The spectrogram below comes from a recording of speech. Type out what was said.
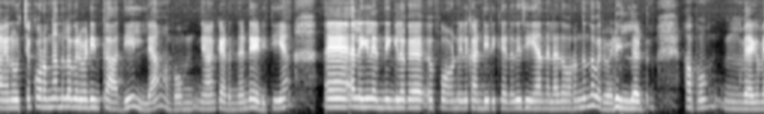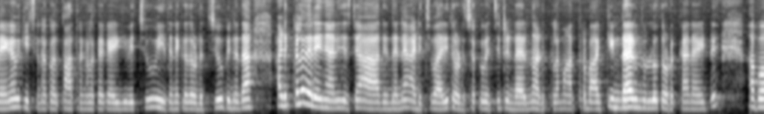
അങ്ങനെ ഉച്ചയ്ക്ക് ഉറങ്ങുക എന്നുള്ള പരിപാടി എനിക്ക് ആദ്യമേ ഇല്ല. അപ്പം ഞാൻ കിടന്നുകൊണ്ട് എഡിറ്റ് ചെയ്യുക അല്ലെങ്കിൽ എന്തെങ്കിലുമൊക്കെ ഫോണിൽ കണ്ടിരിക്കുക ഇതൊക്കെ ചെയ്യാമെന്നല്ലാതെ ഉറങ്ങുന്ന പരിപാടി ഇല്ല കേട്ടോ. അപ്പം വേഗം വേഗം കിച്ചണൊക്കെ പാത്രങ്ങളൊക്കെ കഴുകി വെച്ചു വീതനൊക്കെ തുടച്ചു. പിന്നെ ഇതാ അടുക്കള വരെ ഞാൻ ജസ്റ്റ് ആദ്യം തന്നെ അടിച്ചു വാരി തുടച്ചൊക്കെ വെച്ചിട്ടുണ്ടായിരുന്നു. അടുക്കള മാത്രം ബാക്കി ഉണ്ടായിരുന്നുള്ളൂ തുടക്കാനായിട്ട്. അപ്പോൾ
